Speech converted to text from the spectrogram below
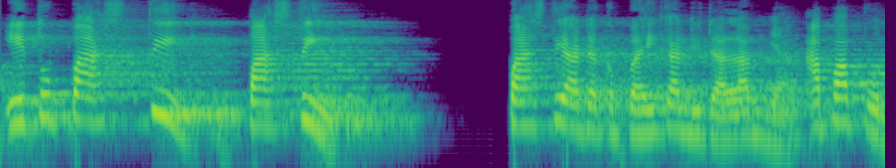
itu pasti pasti pasti ada kebaikan di dalamnya. Apa pun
